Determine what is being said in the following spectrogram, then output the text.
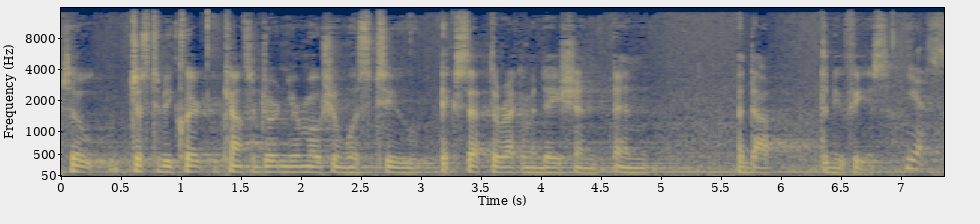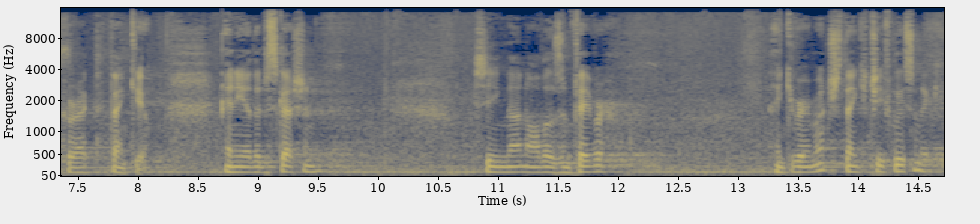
So just to be clear, Counselor Jordan, your motion was to accept the recommendation and adopt the new fees? Yes. Correct? Thank you. Any other discussion? Seeing none, all those in favor? Thank you very much. Thank you, Chief Gleason. Thank you.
